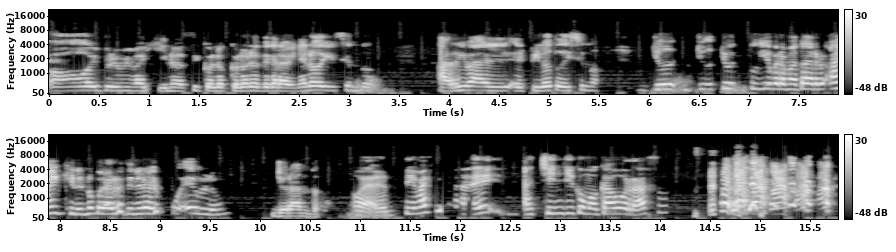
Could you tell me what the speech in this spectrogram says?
Ay, pero me imagino así con los colores de carabinero diciendo, arriba el, el piloto diciendo, yo, yo, yo estudié para matar ángeles, no para retener al pueblo. Llorando. Bueno, ¿te imaginas eh, a Shinji como cabo raso?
